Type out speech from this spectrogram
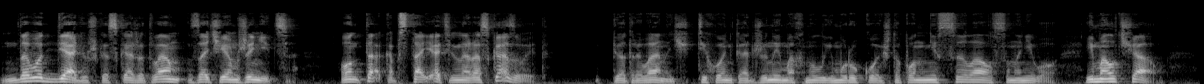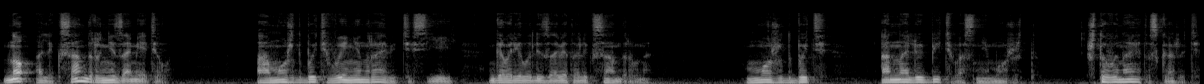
Да вот дядюшка скажет вам, зачем жениться. Он так обстоятельно рассказывает. Петр Иванович тихонько от жены махнул ему рукой, чтоб он не ссылался на него, и молчал, но Александр не заметил. «А может быть, вы не нравитесь ей?» — говорила Елизавета Александровна. «Может быть, она любить вас не может. Что вы на это скажете?»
